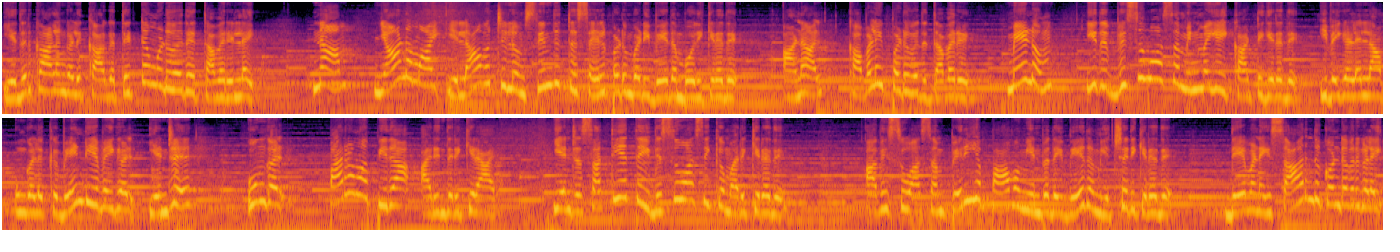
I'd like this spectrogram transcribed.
எதிர்காலங்களுக்காக திட்டமிடுவது தவறில்லை. நாம் ஞானமாய் எல்லாவற்றிலும் சிந்தித்து செயல்படும்படி வேதம் போதிக்கிறது. ஆனால் கவலைப்படுவது தவறு. மேலும் இது விசுவாசமின்மையை காட்டுகிறது. இவைகளெல்லாம் உங்களுக்கு வேண்டியவைகள் என்று உங்கள் பரமபிதா அறிந்திருக்கிறார் என்ற சத்தியத்தை விசுவாசிக்க மறுக்கிறது. அவிசுவாசம் பெரிய பாவம் என்பதை வேதம் எச்சரிக்கிறது. தேவனை சார்ந்து கொண்டவர்களை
